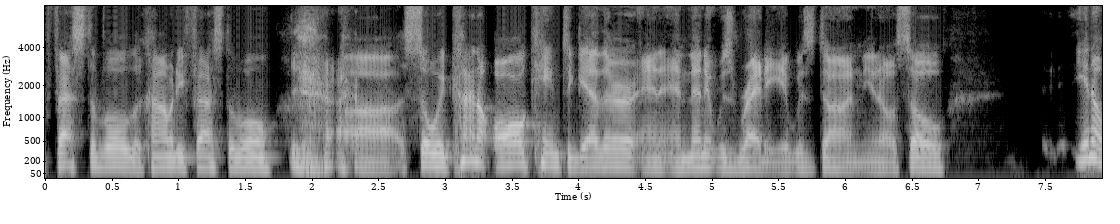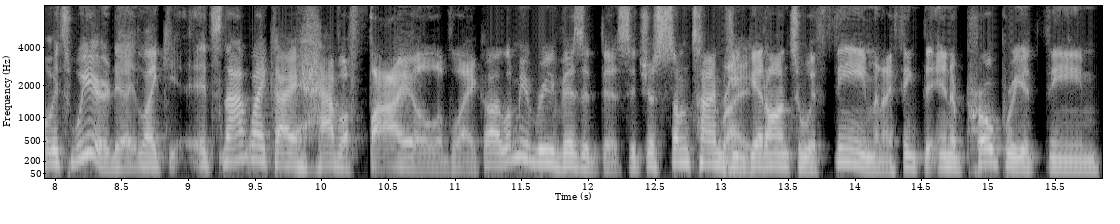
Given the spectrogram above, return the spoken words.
festival the comedy festival. Yeah. Uh, so it kind of all came together and and then it was ready. It was done you know? So you know it's weird. Like it's not like i have a file of like oh let me revisit this. It's just sometimes right. you get onto a theme and i think the inappropriate theme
